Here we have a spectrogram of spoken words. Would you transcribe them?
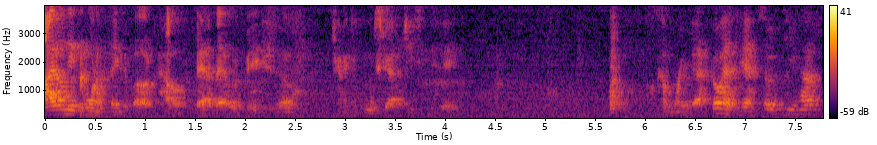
I don't even want to think about how bad that would be. So, trying to bootstrap GCC. I'll come right back. Go ahead. Yeah. So do you have,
